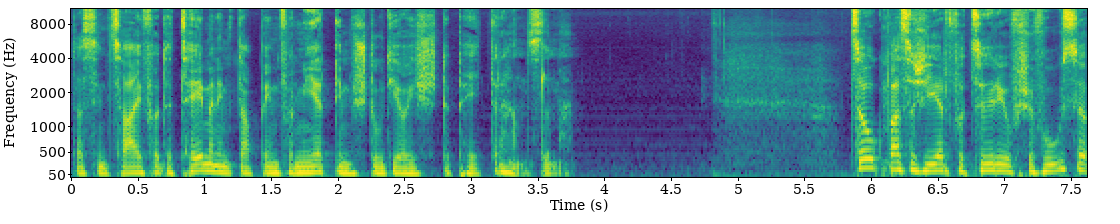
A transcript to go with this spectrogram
das sind zwei von den Themen im Top informiert. Im Studio ist der Peter Hanselmann. Zugpassagiere von Zürich auf Schaffhausen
